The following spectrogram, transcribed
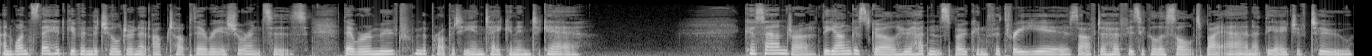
and once they had given the children at Uptop their reassurances, they were removed from the property and taken into care. Cassandra, the youngest girl who hadn't spoken for three years after her physical assault by Anne at the age of two,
